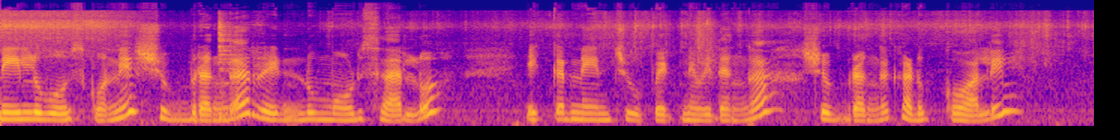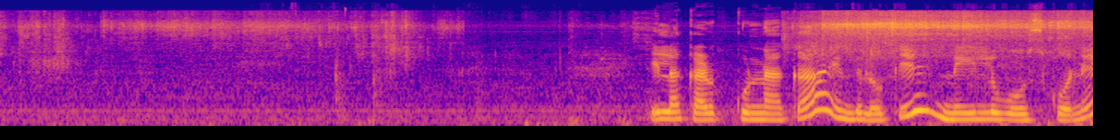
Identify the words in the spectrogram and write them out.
నీళ్ళు పోసుకొని శుభ్రంగా రెండు మూడు సార్లు ఇక్కడ నేను చూపెట్టిన విధంగా శుభ్రంగా కడుక్కోవాలి. ఇలా కడుక్కున్నాక ఇందులోకి నీళ్ళు పోసుకొని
